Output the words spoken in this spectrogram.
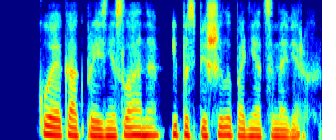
— кое-как произнесла она и поспешила подняться наверх.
